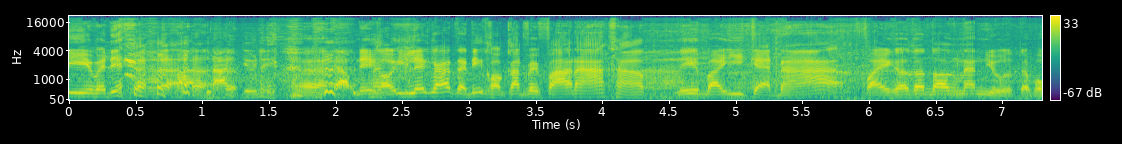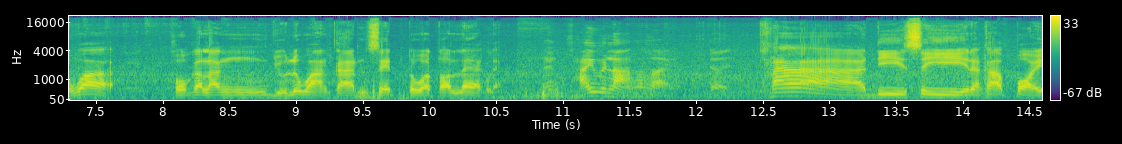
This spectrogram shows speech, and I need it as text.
ดีไปเนี่ยตัดอยู่นี่เออจับนี่ของอีเล็กนะแต่นี่ของการไฟฟ้านะครับ นี่ใบอีแกดนะ ไฟเขาก็ต้องนั่นอยู่ แต่ผมว่าคงกำลังอยู่ระหว่างการเซตตัวตอนแรกแหละ ใช้เวลาเท่าไหร่เดินถ้า DC นะครับ ปล่อย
